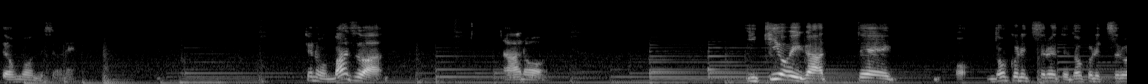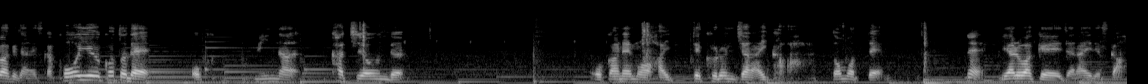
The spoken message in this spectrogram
て思うんですよね。っていうのも、まずは、あの、勢いがあって、独立するって独立するわけじゃないですか。こういうことで、みんな価値を生んで、お金も入ってくるんじゃないかと思って、ね、やるわけじゃないですか。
